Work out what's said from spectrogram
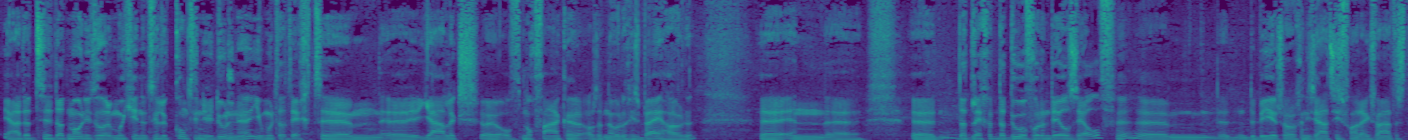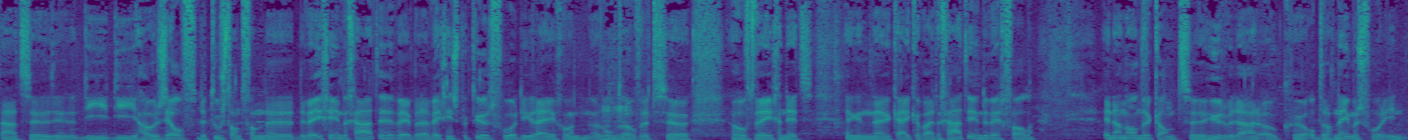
Ja, dat, dat monitoren moet je natuurlijk continu doen. Hè. Je moet dat echt uh, uh, jaarlijks uh, of nog vaker als het nodig is bijhouden. Uh, en uh, uh, dat, leggen, dat doen we voor een deel zelf. Hè. De, de, beheersorganisaties van Rijkswaterstaat die, die houden zelf de toestand van de, de wegen in de gaten. Hè. We hebben daar weginspecteurs voor. Die rijden gewoon rond mm -hmm. over het hoofdwegennet en kijken waar de gaten in de weg vallen. En aan de andere kant huren we daar ook opdrachtnemers voor in.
